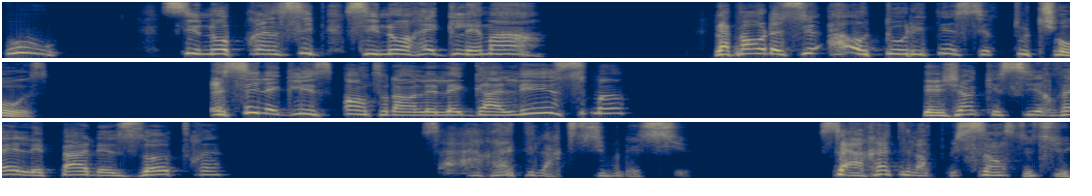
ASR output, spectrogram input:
tout, sur nos principes, sur nos règlements. La parole de Dieu a autorité sur toutes choses. Et si l'Église entre dans le légalisme, des gens qui surveillent les pas des autres, ça arrête l'action de Dieu. Ça arrête la puissance de Dieu.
